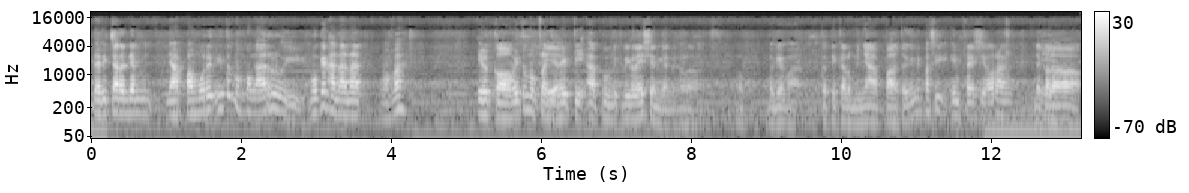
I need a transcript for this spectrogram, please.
dari cara dia menyapa murid itu mempengaruhi. Mungkin anak-anak apa ilkom itu mempelajari PR public relation kan kalau bagaimana ketika lu menyapa atau ini pasti impresi orang. Ya kalau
